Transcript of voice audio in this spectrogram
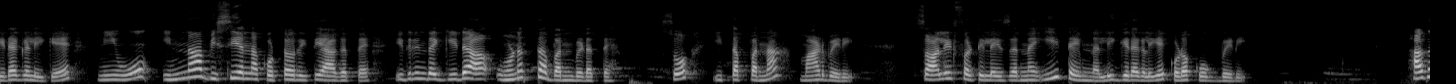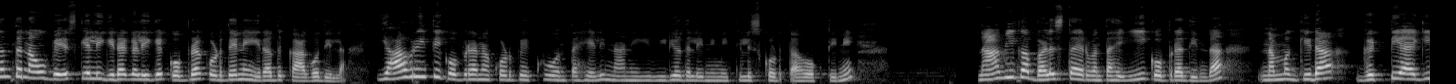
ಗಿಡಗಳಿಗೆ ನೀವು ಇನ್ನೂ ಬಿಸಿಯನ್ನು ಕೊಟ್ಟೋ ರೀತಿ ಆಗುತ್ತೆ. ಇದರಿಂದ ಗಿಡ ಒಣಗ್ತಾ ಬಂದ್ಬಿಡತ್ತೆ. ಸೊ ಈ ತಪ್ಪನ್ನು ಮಾಡಬೇಡಿ. ಸಾಲಿಡ್ ಫರ್ಟಿಲೈಸರ್ನ ಈ ಟೈಮ್ನಲ್ಲಿ ಗಿಡಗಳಿಗೆ ಕೊಡೋಕ್ಕೆ ಹೋಗಬೇಡಿ. ಹಾಗಂತ ನಾವು ಬೇಸಿಗೆಯಲ್ಲಿ ಗಿಡಗಳಿಗೆ ಗೊಬ್ಬರ ಕೊಡದೇನೆ ಇರೋದಕ್ಕಾಗೋದಿಲ್ಲ. ಯಾವ ರೀತಿ ಗೊಬ್ಬರನ ಕೊಡಬೇಕು ಅಂತ ಹೇಳಿ ನಾನು ಈ ವಿಡಿಯೋದಲ್ಲಿ ನಿಮಗೆ ತಿಳಿಸ್ಕೊಡ್ತಾ ಹೋಗ್ತೀನಿ. ನಾವೀಗ ಬಳಸ್ತಾ ಇರುವಂತಹ ಈ ಗೊಬ್ಬರದಿಂದ ನಮ್ಮ ಗಿಡ ಗಟ್ಟಿಯಾಗಿ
